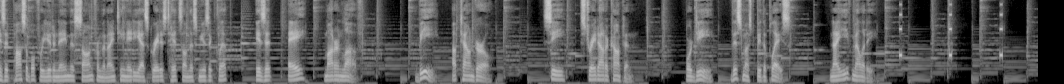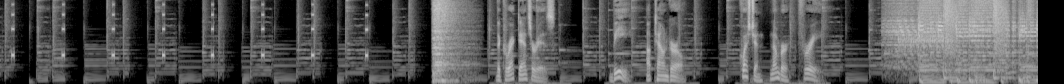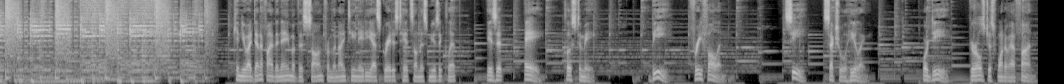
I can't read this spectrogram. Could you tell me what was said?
Is it possible for you to name this song from the 1980s greatest hits on this music clip? Is it A. Modern Love? B. Uptown Girl? C. Straight Outta Compton? Or D. This Must Be the Place? Naive Melody. The correct answer is B. Uptown Girl. Question number 3. Can you identify the name of this song from the 1980s greatest hits on this music clip? Is it A. Close to Me? B. Free Fallin'? C. Sexual Healing? Or D. Girls Just Want to Have Fun?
